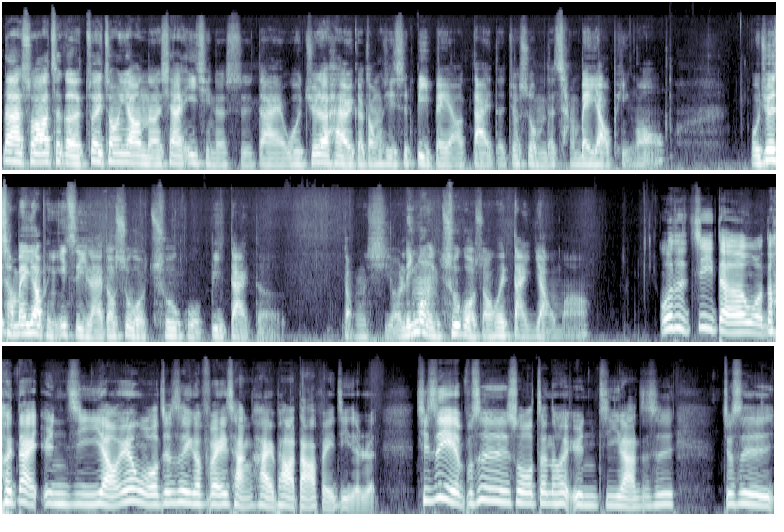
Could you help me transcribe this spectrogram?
那说到这个最重要呢，现在疫情的时代，我觉得还有一个东西是必备要带的，就是我们的常备药品哦。我觉得常备药品一直以来都是我出国必带的东西哦。林梦，你出国的时候会带药吗？我只记得我都会带晕机药，因为我就是一个非常害怕搭飞机的人。其实也不是说真的会晕机啦，只是就是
